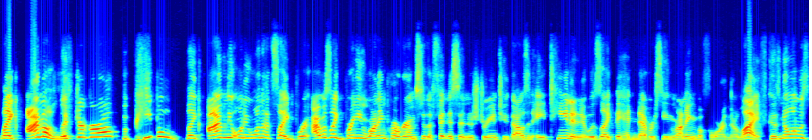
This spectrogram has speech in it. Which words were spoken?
like I'm a lifter girl, but people like I'm the only one that's like br- I was like bringing running programs to the fitness industry in 2018 and it was like they had never seen running before in their life because no one was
